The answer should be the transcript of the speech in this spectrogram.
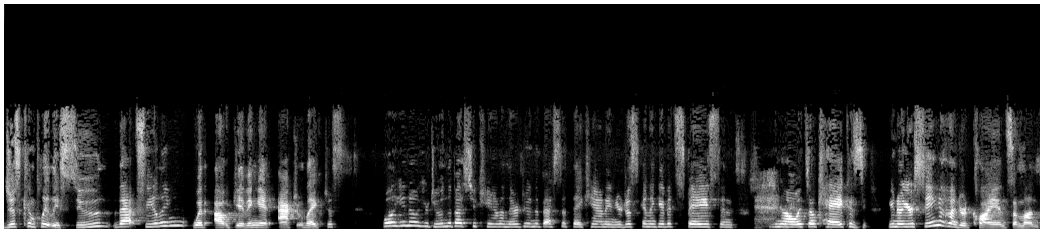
just completely soothe that feeling without giving it actual like just well you know you're doing the best you can and they're doing the best that they can and you're just going to give it space and you know it's okay because you know you're seeing 100 clients a month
